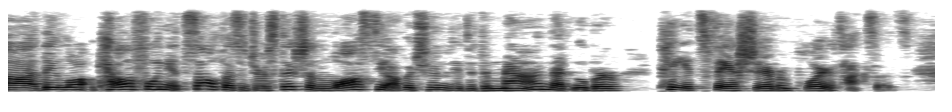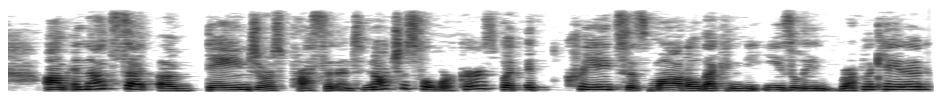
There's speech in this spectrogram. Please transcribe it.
Uh, they lo- California itself, as a jurisdiction, lost the opportunity to demand that Uber pay its fair share of employer taxes. Um, and that set a dangerous precedent, not just for workers, but it creates this model that can be easily replicated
